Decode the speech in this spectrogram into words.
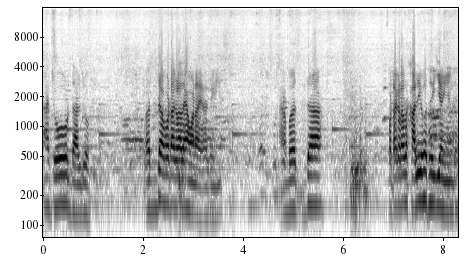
આ જોરદાર, જો. બધા ફટાકડા લેવા માટે આવ્યા છે અહીંયા. આ બધા ફટાકડા તો ખાલી થઈ ગયા અહીંયા તો.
